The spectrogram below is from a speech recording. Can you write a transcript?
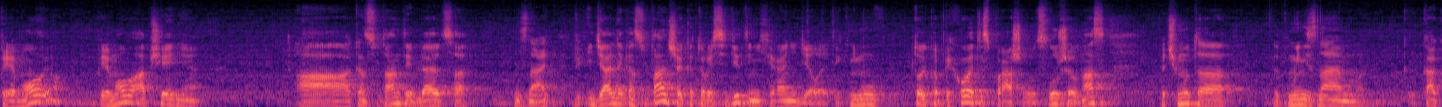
прямого, прямого общения, а консультанты являются, не знаю, идеальный консультант, человек, который сидит и ни хера не делает. И к нему только приходят и спрашивают, слушай, у нас почему-то вот мы не знаем, как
